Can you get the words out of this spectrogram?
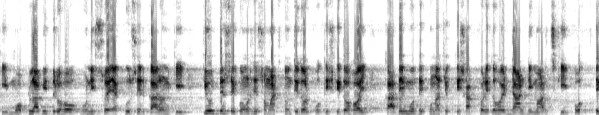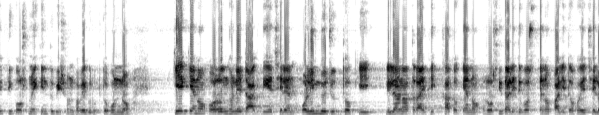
কি? মোপলা বিদ্রোহ উনিশশো একুশের কারণ কি? কি উদ্দেশ্যে কংগ্রেসের সমাজতন্ত্রী দল প্রতিষ্ঠিত হয়? কাদের মধ্যে কোনা চুক্তি স্বাক্ষরিত হয়? ডান্ডি মার্চ কি? প্রত্যেকটি প্রশ্নই কিন্তু ভীষণভাবে গুরুত্বপূর্ণ। কে কেন অরন্ধনে ডাক দিয়েছিলেন? অলিঙ্গ যুদ্ধ কি? লীলানাথ রায় বিখ্যাত কেন? রশিদ আলী দিবস কেন পালিত হয়েছিল?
